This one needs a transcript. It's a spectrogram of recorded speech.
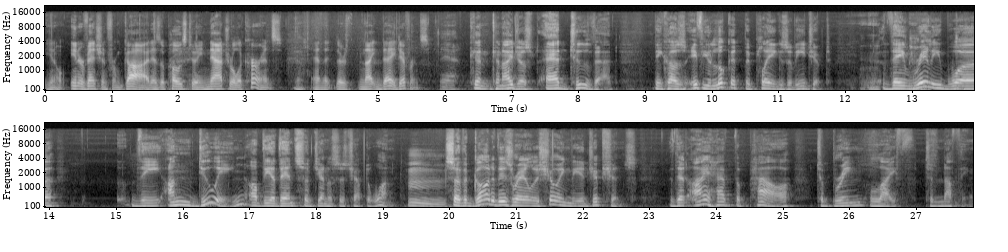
you know intervention from God as opposed to a natural occurrence, and that there's night and day difference. Yeah. Can, can I just add to that? Because if you look at the plagues of Egypt, they really were the undoing of the events of Genesis chapter 1. Hmm. So the God of Israel is showing the Egyptians that I have the power to bring life to nothing.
